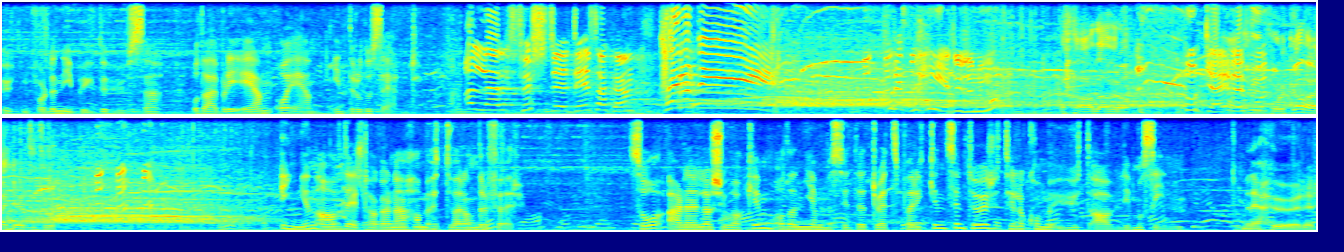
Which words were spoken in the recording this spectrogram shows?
utenfor det nybygde huset, og der blir én og én introdusert. Aller første deltakeren, Heidi! Forresten, har du det nå? Ja, det er bra. Ok, det er Så mye for... folk, ja. Det er helt utrolig. Ingen av deltakerne har møtt hverandre før. Så er det Lars Joakim og den hjemmesydde dreads-parykken sin tur til å komme ut av limousinen. Men jeg hører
